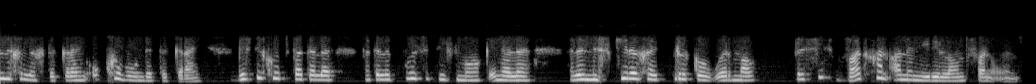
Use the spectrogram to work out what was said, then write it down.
ingelig te kry en opgewonde te kry. Dis die goed wat hulle wat hulle positief maak en hulle hulle nuuskierigheid prikkel oor maar presies wat gaan aan in hierdie land van ons.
